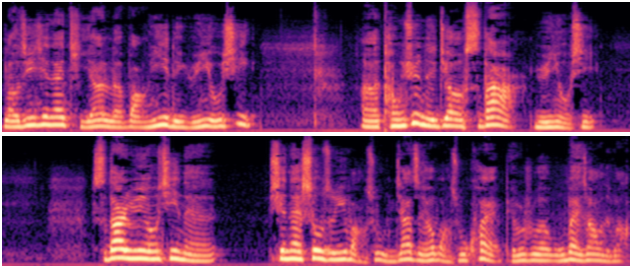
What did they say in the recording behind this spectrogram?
老金现在体验了网易的云游戏，呃，腾讯的叫 Star 云游戏。Star 云游戏呢，现在受制于网速，你家只要网速快，比如说五百兆的网，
